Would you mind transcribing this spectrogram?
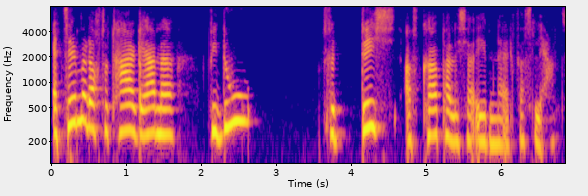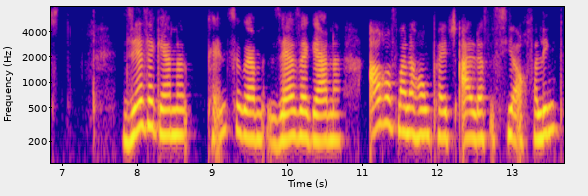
erzähl mir doch total gerne, wie du für dich auf körperlicher Ebene etwas lernst. Sehr, sehr gerne per Instagram, sehr, sehr gerne auch auf meiner Homepage. All das ist hier auch verlinkt.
